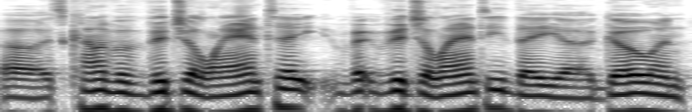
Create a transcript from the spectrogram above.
uh, it's kind of a vigilante. Vigilante. They uh, go and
